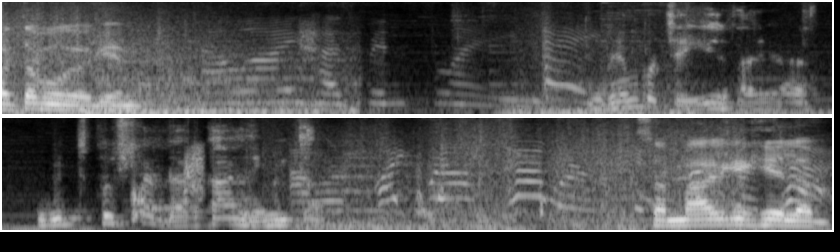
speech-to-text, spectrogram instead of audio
खत्म होगा गेम। को चाहिए था यार। विथ पुश का नहीं था. संभाल के खेल अब।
